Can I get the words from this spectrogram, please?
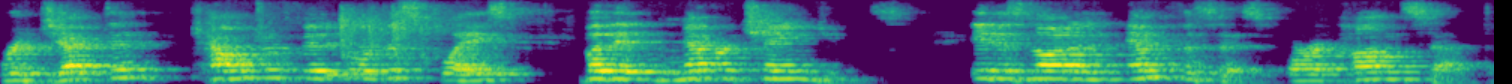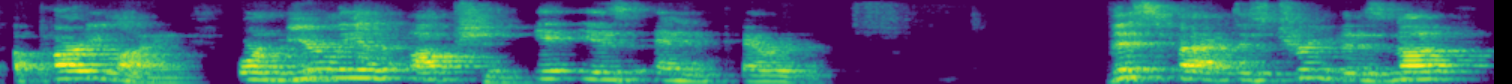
rejected, counterfeited, or displaced, but it never changes. It is not an emphasis or a concept, a party line, or merely an option. It is an imperative. This fact is truth. It is not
